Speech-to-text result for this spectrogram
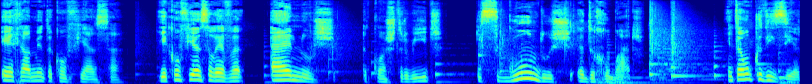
É realmente a confiança. E a confiança leva anos a construir e segundos a derrubar. Então, o que dizer?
